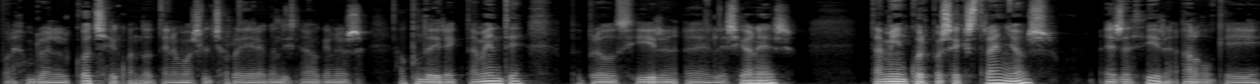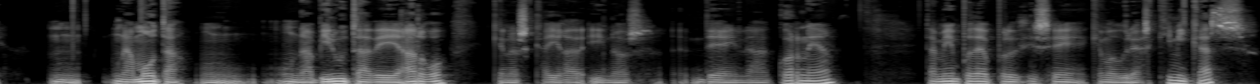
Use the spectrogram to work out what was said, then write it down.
por ejemplo, en el coche, cuando tenemos el chorro de aire acondicionado que nos apunta directamente, puede producir eh, lesiones. También cuerpos extraños, es decir, algo que mm, una mota, una viruta de algo que nos caiga y nos dé en la córnea. También puede producirse quemaduras químicas,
